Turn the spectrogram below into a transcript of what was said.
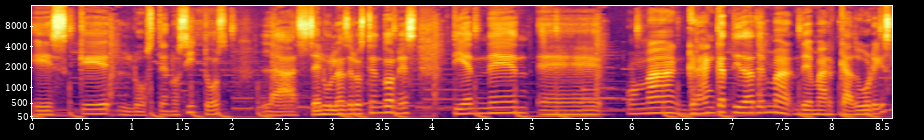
es que los tenocitos, las células de los tendones, tienen eh, una gran cantidad de, de marcadores,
